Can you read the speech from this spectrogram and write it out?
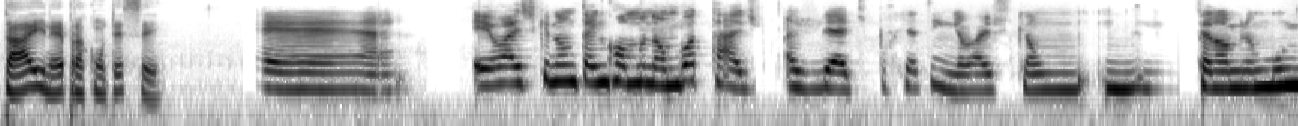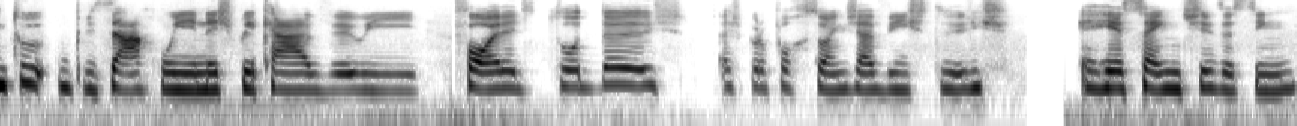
tá aí, né, para acontecer. É, eu acho que não tem como não botar a Juliette, porque assim, eu acho que é um, um fenômeno muito bizarro e inexplicável e fora de todas as proporções já vistas recentes, assim.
